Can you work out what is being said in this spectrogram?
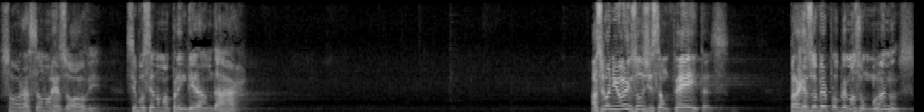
Só oração não resolve, se você não aprender a andar. As reuniões hoje são feitas para resolver problemas humanos.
